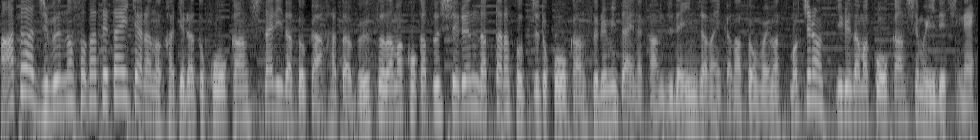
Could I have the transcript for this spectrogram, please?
あとは自分の育てたいキャラのかけらと交換したりだとか、あとはブースト玉枯渇してるんだったらそっちと交換するみたいな感じでいいんじゃないかなと思います。もちろんスキル玉交換してもいいですしね。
